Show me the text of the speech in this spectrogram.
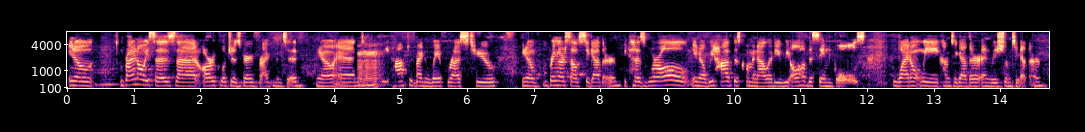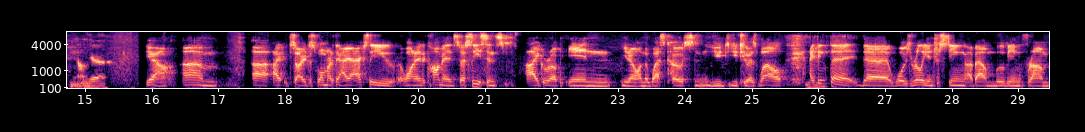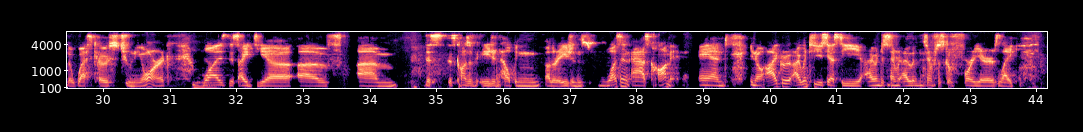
you know, Brian always says that our culture is very fragmented, you know, and Mhm. we have to find a way for us to, you know, bring ourselves together because we're all, you know, we have this commonality. We all have the same goals. Why don't we come together and reach them together? You know? Yeah. Yeah. Um, uh, I sorry, just one more thing. I actually wanted to comment, especially since I grew up in you know on the West Coast, and you you two as well. I think the the what was really interesting about moving from the West Coast to New York was this idea of um, this this concept of Asian helping other Asians wasn't as common. And you know, I grew. I went to UCSD. I went to San. I lived in San Francisco for four years. Like,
